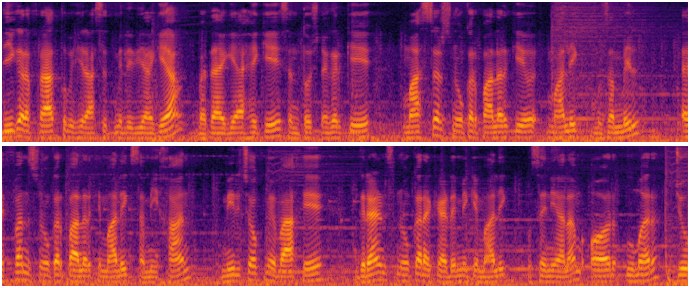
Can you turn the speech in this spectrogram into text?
दीगर अफराद को भी हिरासत में ले लिया गया। बताया गया है कि संतोष नगर के मास्टर स्नोकर पार्लर के मालिक Muzammil F one snooker parlour के मालिक समी खान, मीर चौक में वाक़ ग्रैंड स्नोकर एकेडमी के मालिक हुसैन आलम और उमर, जो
